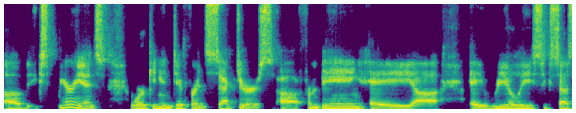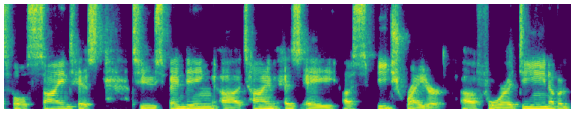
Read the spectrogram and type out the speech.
of experience working in different sectors, uh, from being a, uh, a really successful scientist to spending uh, time as a, a speechwriter uh, for a dean of a,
